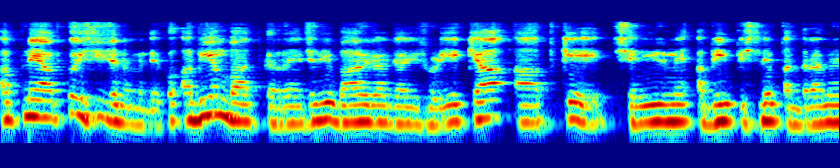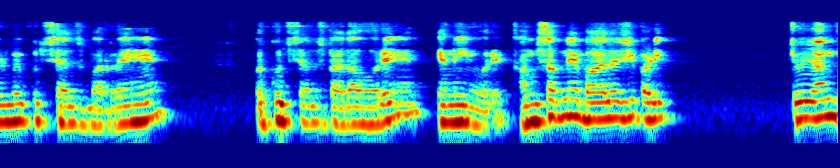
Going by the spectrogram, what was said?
अपने आप को इसी जन्म में देखो। अभी हम बात कर रहे हैं, चलिए बाहर जाइए छोड़िए। क्या आपके शरीर में अभी पिछले पंद्रह मिनट में कुछ सेल्स मर रहे हैं? और कुछ सेल्स पैदा हो रहे हैं या नहीं हो रहे? हम सबने बायोलॉजी पढ़ी। जो यंग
